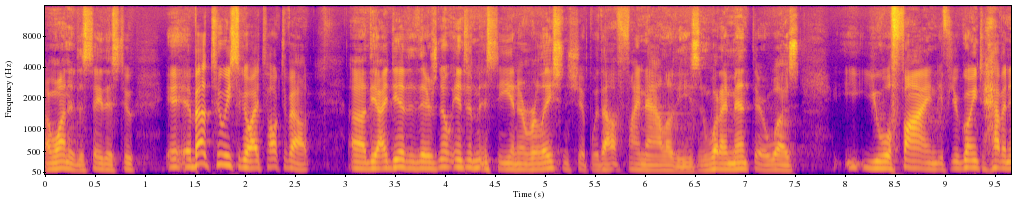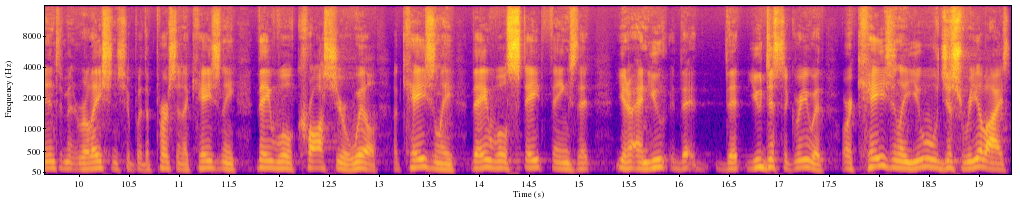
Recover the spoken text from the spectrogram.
I wanted to say this too. About two weeks ago, I talked about uh, the idea that there's no intimacy in a relationship without finalities. And what I meant there was you will find if you're going to have an intimate relationship with a person, occasionally they will cross your will. Occasionally they will state things that, you know, and you, that, that you disagree with. Or occasionally you will just realize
